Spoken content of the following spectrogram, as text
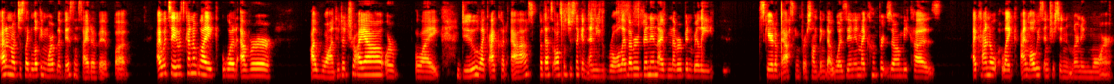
I don't know, just like looking more of the business side of it. But I would say it was kind of like whatever I wanted to try out or like do, like I could ask. But that's also just like in any role I've ever been in. I've never been really scared of asking for something that wasn't in my comfort zone because I kind of like I'm always interested in learning more.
